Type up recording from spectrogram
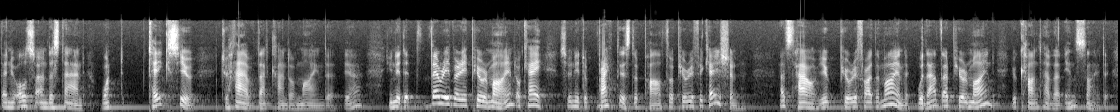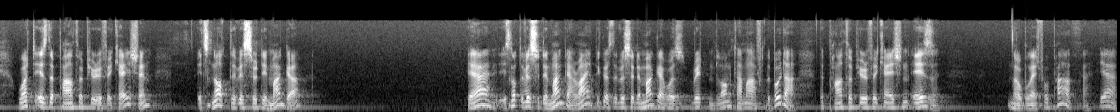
Then you also understand what takes you to have that kind of mind. Yeah? You need a very, very pure mind. Okay, so you need to practice the path of purification. That's how you purify the mind. Without that pure mind, you can't have that insight. What is the path of purification? It's not the Visuddhimagga. Yeah, it's not the Visuddhimagga, right? Because the Visuddhimagga was written long time after the Buddha. The path of purification is Noble Eightfold Path. Yeah,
